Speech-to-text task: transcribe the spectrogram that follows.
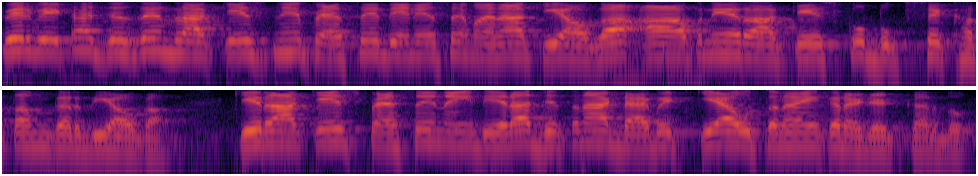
फिर बेटा, जिस दिन राकेश ने पैसे देने से मना किया होगा, आपने राकेश को बुक से खत्म कर दिया होगा कि राकेश पैसे नहीं दे रहा, जितना डेबिट किया, उतना ही क्रेडिट कर दो।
